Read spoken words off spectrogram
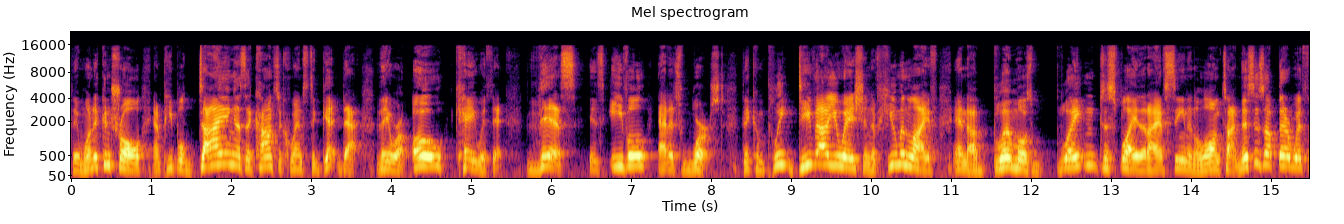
they wanted control, and people dying as a consequence to get that. They were okay with it. This is evil at its worst. The complete devaluation of human life and the most blatant display that I have seen in a long time. This is up there with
